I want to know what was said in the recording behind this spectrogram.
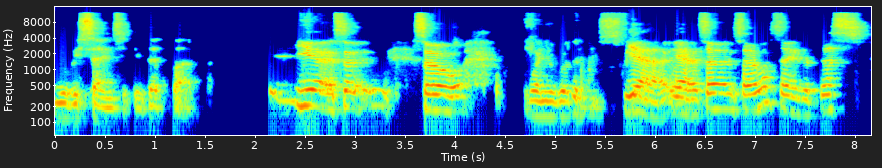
UV sensitive, that part. Yeah, so so When you go to this. Yeah, yeah. So, so I will say that this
